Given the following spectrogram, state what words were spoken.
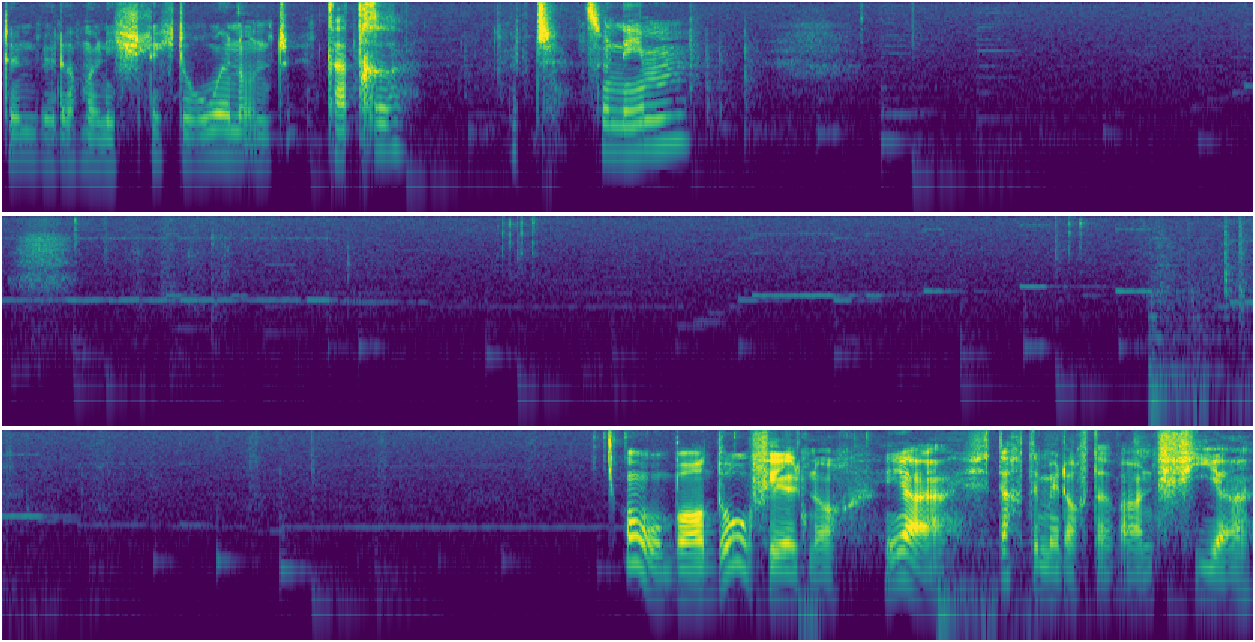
Dann wir doch mal nicht schlecht ruhen und Quatre mitzunehmen. Oh, Bordeaux fehlt noch. Ja, ich dachte mir doch, da waren vier.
